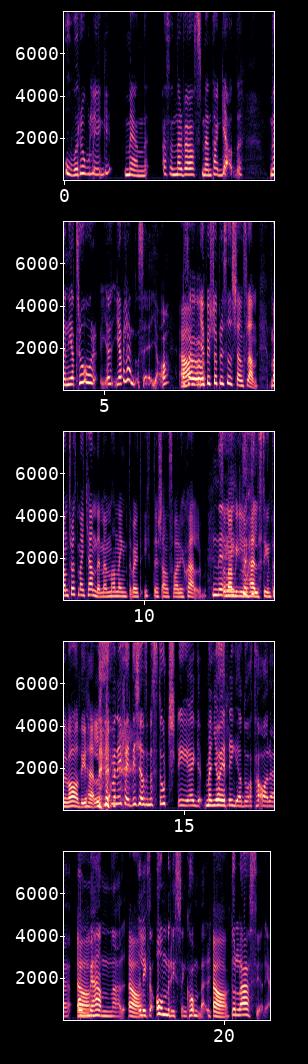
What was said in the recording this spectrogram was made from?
orolig, men alltså nervös men taggad. Men jag tror, jag, jag vill ändå säga ja. Ja, Alltså, jag förstår precis känslan. Man tror att man kan det men man har inte varit ytterst ansvarig själv. Nej. Så man vill nog helst inte vara det heller. Ja, men exakt, det känns som ett stort steg men jag är redo att ta det om Ja. vi hamnar, Ja. liksom, om ryssen kommer. Ja, Då löser jag det.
